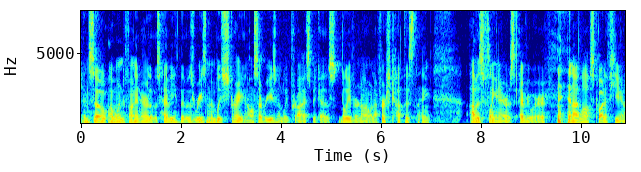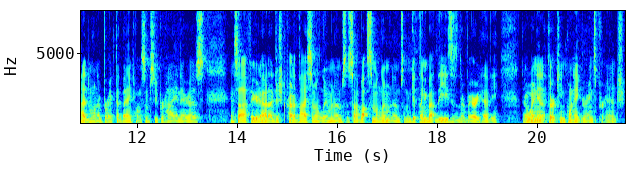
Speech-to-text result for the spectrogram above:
And so I wanted to find an arrow that was heavy, that was reasonably straight, and also reasonably priced because, believe it or not, when I first got this thing, I was flinging arrows everywhere and I lost quite a few. And I didn't want to break the bank on some super high end arrows. And so I figured out I'd just try to buy some aluminums. And so I bought some aluminums. And the good thing about these is they're very heavy. They're weighing in at 13.8 grains per inch.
